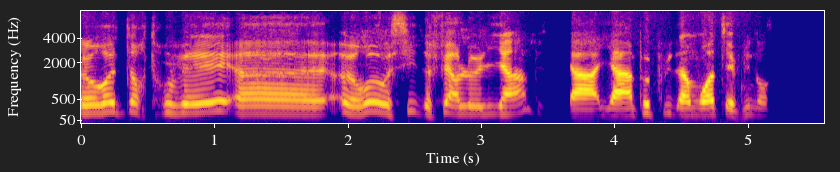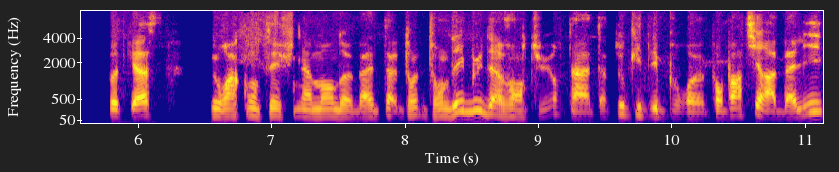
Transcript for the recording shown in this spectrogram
Heureux de te retrouver, euh, heureux aussi de faire le lien. Il y a, il y a un peu plus d'un mois, tu es venu dans podcast nous raconter finalement de, bah, ton, début d'aventure. Tu as, tout quitté pour, euh, pour partir à Bali.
